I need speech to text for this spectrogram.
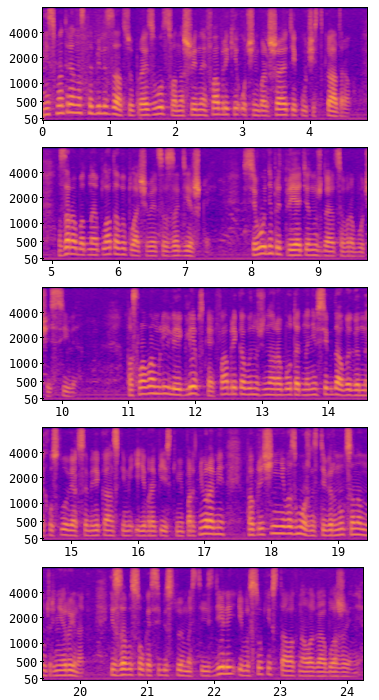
Несмотря на стабилизацию производства, на швейной фабрике очень большая текучесть кадров. Заработная плата выплачивается с задержкой. Сегодня предприятие нуждается в рабочей силе. По словам Лилии Глебской, фабрика вынуждена работать на не всегда выгодных условиях с американскими и европейскими партнерами по причине невозможности вернуться на внутренний рынок из-за высокой себестоимости изделий и высоких ставок налогообложения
